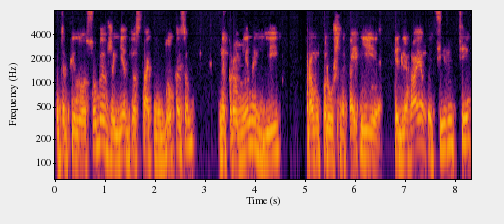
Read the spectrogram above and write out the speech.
потерпілої особи, вже є достатнім доказом неправомірних дій правопорушника і підлягає оцінці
